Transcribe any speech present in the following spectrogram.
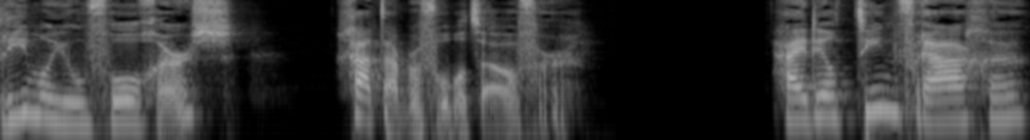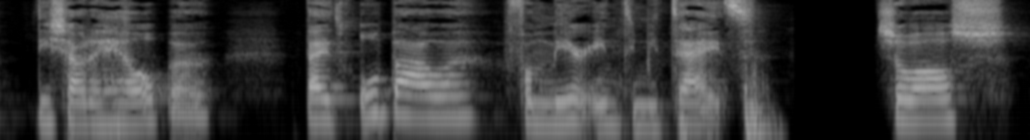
miljoen volgers, gaat daar bijvoorbeeld over. Hij deelt 10 vragen die zouden helpen bij het opbouwen van meer intimiteit. Zoals:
